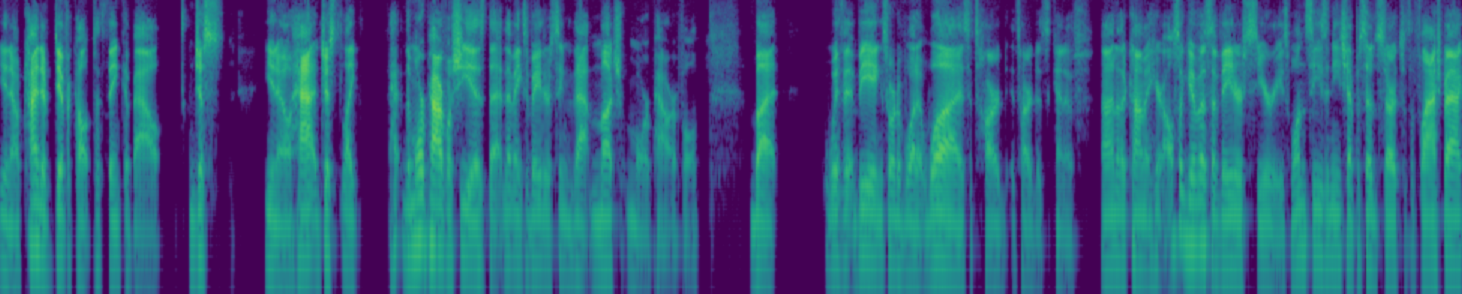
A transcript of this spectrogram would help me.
you know kind of difficult to think about just you know, ha- just like the more powerful she is, that that makes Vader seem that much more powerful. But with it being sort of what it was, it's hard. It's hard to kind of uh, another comment here. Also, give us a Vader series. One season, each episode starts with a flashback,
